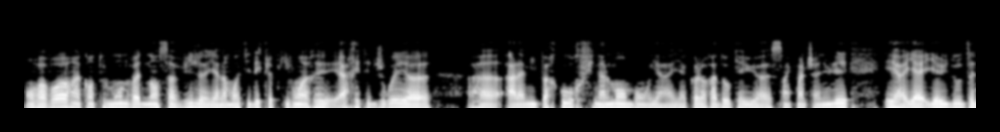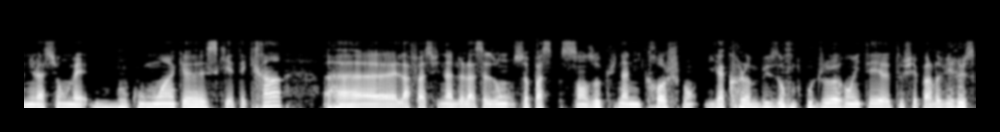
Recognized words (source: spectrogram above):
on va voir hein, quand tout le monde va être dans sa ville il y a la moitié des clubs qui vont arrêter de jouer euh, à la mi-parcours finalement bon il y a, y a, Colorado qui a eu euh, cinq matchs annulés et il y a eu d'autres annulations mais beaucoup moins que ce qui était craint euh, la phase finale de la saison se passe sans aucune anicroche. Bon, il y a Columbus dont beaucoup de joueurs ont été euh, touchés par le virus,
